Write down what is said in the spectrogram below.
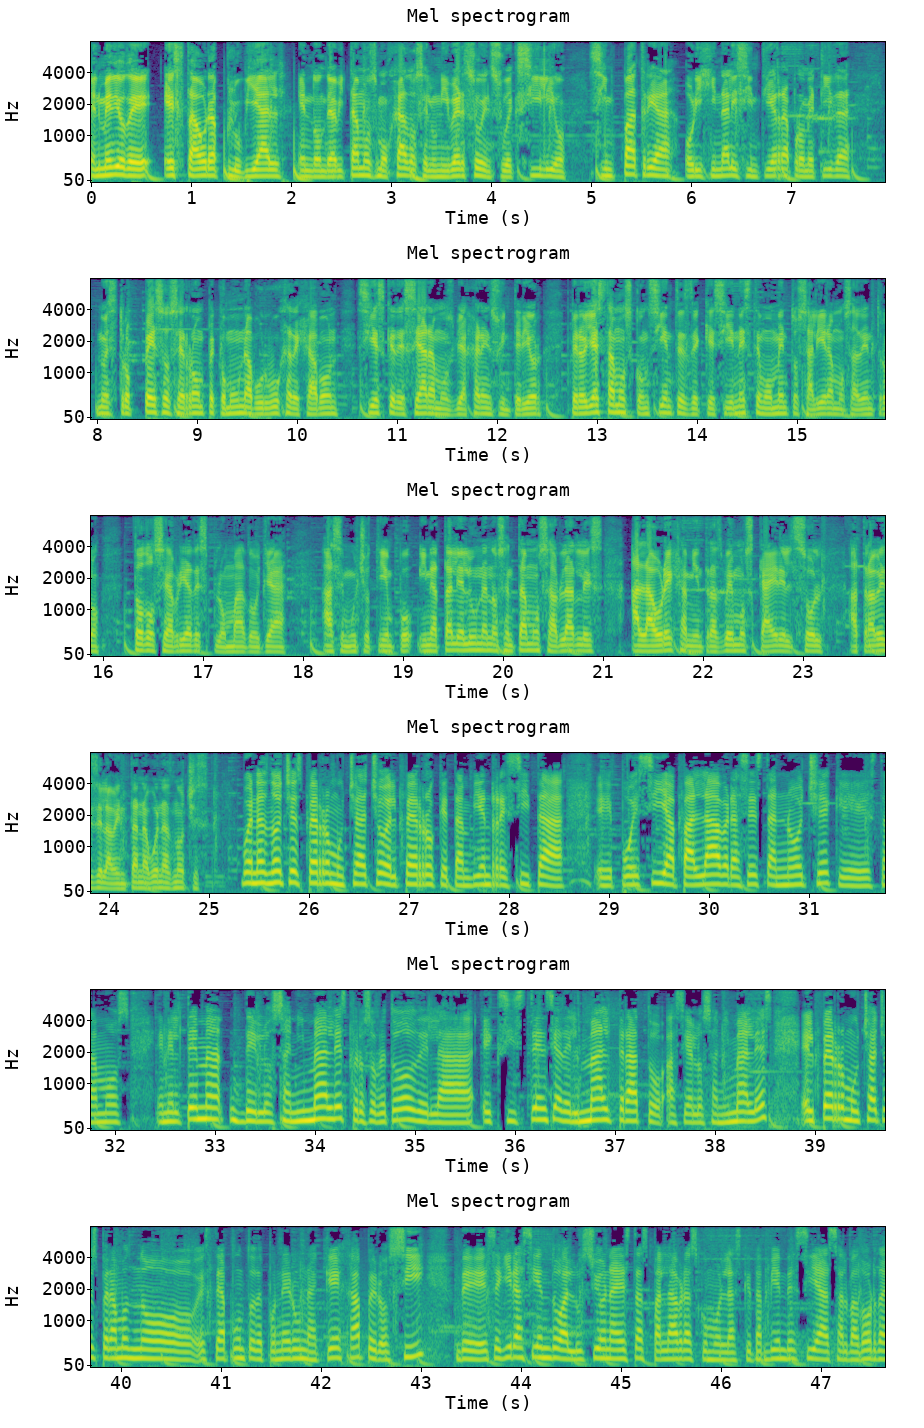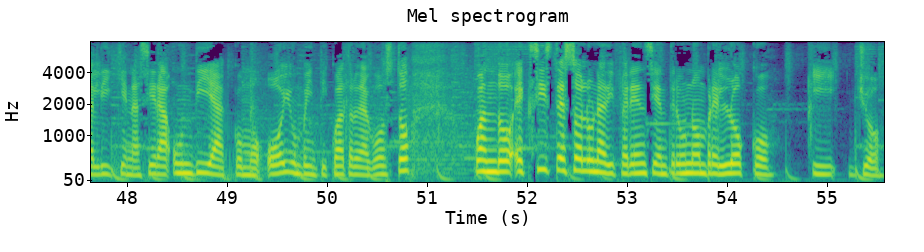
En medio de esta hora pluvial, en donde habitamos mojados el universo en su exilio, sin patria original y sin tierra prometida, nuestro peso se rompe como una burbuja de jabón si es que deseáramos viajar en su interior, pero ya estamos conscientes de que si en este momento saliéramos adentro, todo se habría desplomado ya hace mucho tiempo. Y Natalia Luna nos sentamos a hablarles a la oreja mientras vemos caer el sol a través de la ventana. Buenas noches. Buenas noches, perro muchacho, el perro que también recita eh, poesía, palabras esta noche, que estamos en el tema de los animales, pero sobre todo de la existencia del maltrato hacia los animales. El perro muchacho, esperamos no esté a punto de poner una queja, pero sí de seguir haciendo alusión a estas palabras como las que también decía Salvador Dalí, quien naciera un día como hoy, un 24 de agosto cuando existe solo una diferencia entre un hombre loco y yo.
